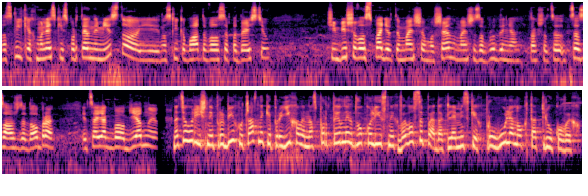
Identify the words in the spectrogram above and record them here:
наскільки Хмельницький спортивне місто і наскільки багато велосипедистів. Чим більше велосипедів, тим менше машин, менше забруднення. Так що це, це завжди добре. І це якби об'єднує. На цьогорічний пробіг учасники приїхали на спортивних двоколісних велосипедах для міських прогулянок та трюкових.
